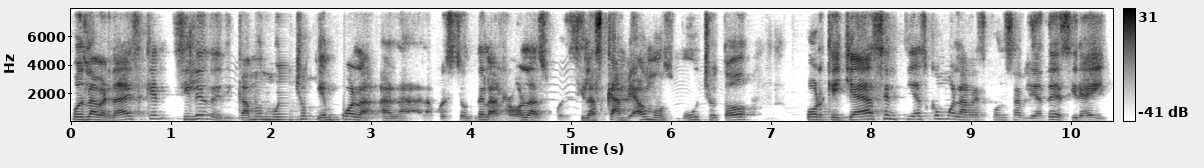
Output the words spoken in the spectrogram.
pues la verdad es que sí le dedicamos mucho tiempo a la, cuestión de las rolas, pues sí las cambiábamos mucho y todo, porque ya sentías como la responsabilidad de decir, hey,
